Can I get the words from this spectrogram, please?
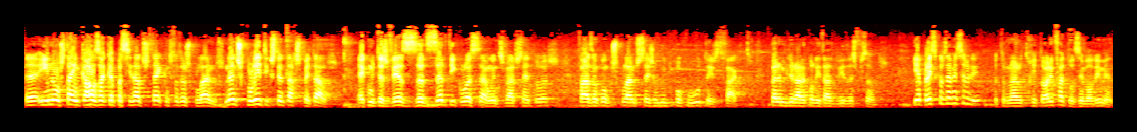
Uh, e não está em causa a capacidade dos técnicos de fazer os planos, nem dos políticos tentar respeitá-los. É que muitas vezes a desarticulação entre os vários setores fazem com que os planos sejam muito pouco úteis, de facto, para melhorar a qualidade de vida das pessoas. E é para isso que eles devem servir, para tornar o território um fator de desenvolvimento.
